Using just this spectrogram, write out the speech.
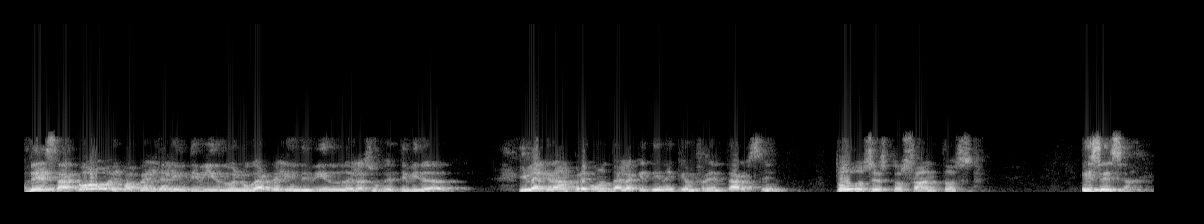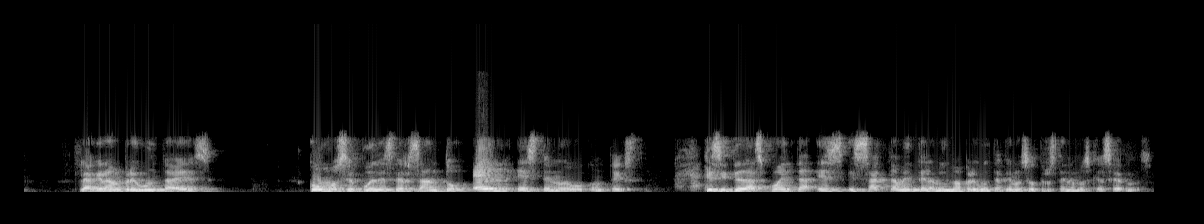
destacó el papel del individuo, el lugar del individuo de la subjetividad. Y la gran pregunta a la que tienen que enfrentarse todos estos santos es esa. La gran pregunta es, ¿cómo se puede ser santo en este nuevo contexto? Que si te das cuenta es exactamente la misma pregunta que nosotros tenemos que hacernos.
